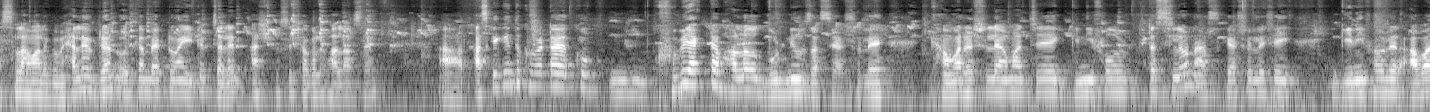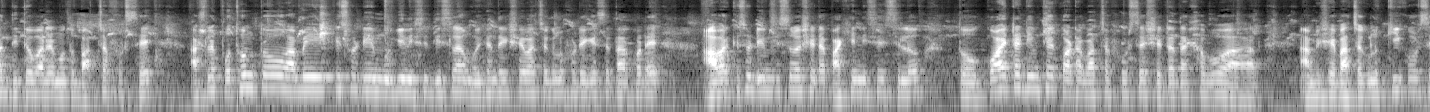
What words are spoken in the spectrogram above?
আসসালামু আলাইকুম। Hello everyone welcome back to my YouTube channel আশা করছি সকলে ভালো আছে আর আজকে কিন্তু খুব একটা খুব, খুবই একটা ভালো গুড নিউজ আছে আসলে। খামার আসলে আমার যে গিনি ফাউলটা ছিল না, আজকে আসলে সেই গিনি ফাউলের আবার দ্বিতীয়বারের মতো বাচ্চা ফুটছে। আসলে প্রথম তো আমি কিছু ডিম মুরগি নিচে দিছিলাম, ওইখান থেকে সেই বাচ্চাগুলো ফুটে গেছে। তারপরে আবার কিছু ডিম দিছিল, সেটা পাখি নিচে ছিল। তো কয়টা ডিম থেকে কটা বাচ্চা ফুটছে সেটা দেখাবো। আর আমি সেই বাচ্চাগুলো কি করছি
